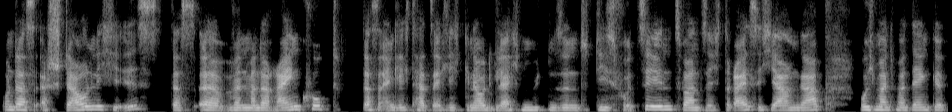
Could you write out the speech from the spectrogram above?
Und das Erstaunliche ist, dass, äh, wenn man da reinguckt, dass eigentlich tatsächlich genau die gleichen Mythen sind, die es vor 10, 20, 30 Jahren gab, wo ich manchmal denke,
